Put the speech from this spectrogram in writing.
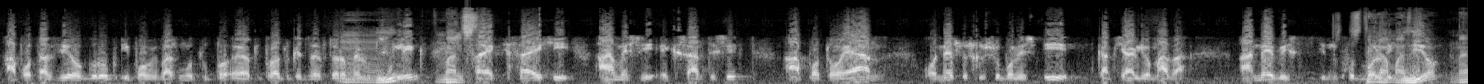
από τα δύο γκρουπ υποβιβασμού του, ε, του πρώτου και του δεύτερου mm. μέλου της Link θα, θα έχει άμεση εξάρτηση από το εάν ο Νέστος Χρυσούπολης ή κάποια άλλη ομάδα ανέβει στην Football League 2, ναι.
